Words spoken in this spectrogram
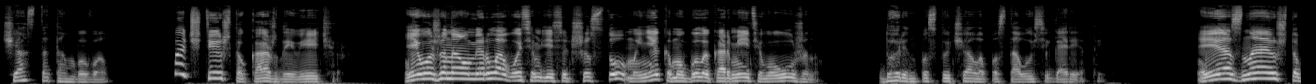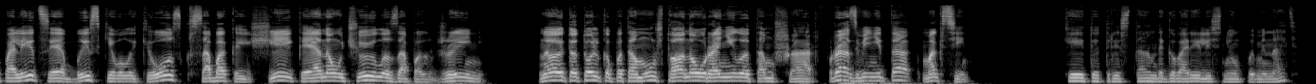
часто там бывал. Почти что каждый вечер. Его жена умерла в 86-м, и некому было кормить его ужином. Дорин постучала по столу сигаретой. «Я знаю, что полиция обыскивала киоск с собакой-ищейкой, и она учуяла запах Джейни. Но это только потому, что она уронила там шарф. Разве не так, Максим?» Кейт и Тристан договорились не упоминать,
